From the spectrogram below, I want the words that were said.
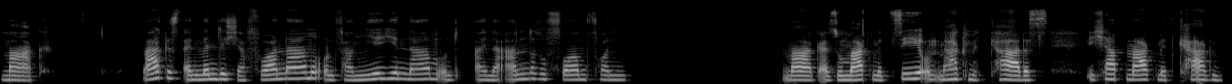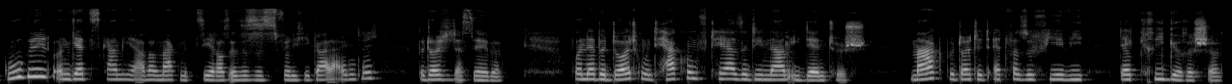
Mark. Mark ist ein männlicher Vorname und Familienname und eine andere Form von Mark, also Mark mit C und Mark mit K. Das ich habe Mark mit K gegoogelt und jetzt kam hier aber Mark mit C raus. Also es ist völlig egal eigentlich. Bedeutet dasselbe. Von der Bedeutung und Herkunft her sind die Namen identisch. Mark bedeutet etwa so viel wie der Kriegerische.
